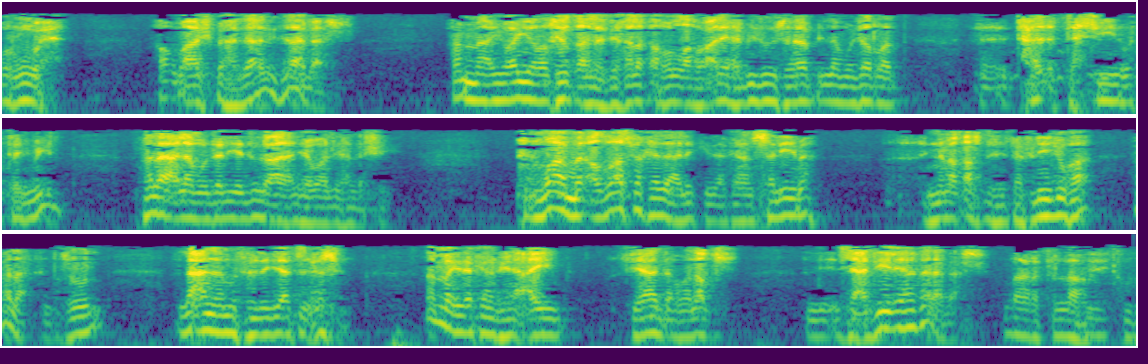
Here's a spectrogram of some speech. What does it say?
قروح أو ما أشبه ذلك لا بأس. أما يغير الخلقة التي خلقه الله عليها بدون سبب إلا مجرد التحسين والتجميل فلا أعلم دليل يدل على جواز هذا الشيء. وأما الاضراس فكذلك إذا كانت سليمة إنما قصده تفليجها فلا الرسول لعن المتفلجات الحسن. أما إذا كان فيها عيب زيادة ونقص لتعديلها فلا بأس. بارك الله فيكم.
